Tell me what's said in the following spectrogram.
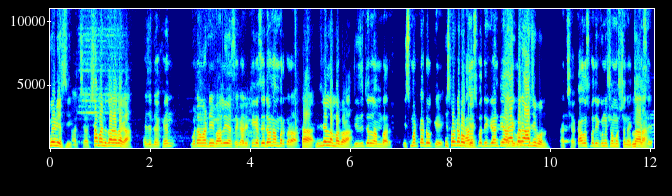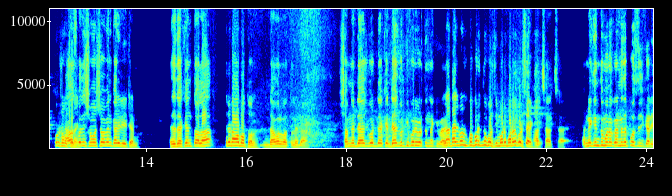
করে নিয়েছি। আচ্ছা আচ্ছা। সামান্য জায়গা জায়গা। এই যে দেখেন মোটামুটি ভালোই আছে গাড়ি। ঠিক আছে এটাও নাম্বার করা। হ্যাঁ ডিজিটাল নাম্বার করা। Digital number smart card okay smart card okay কাগজপাতির গ্যারান্টি একবারে আজীবন। আচ্ছা কাগজপাতির কোনো সমস্যা নাই ঠিক আছে? কোনো সমস্যা নাই। কাগজপাতির সমস্যা হবেন গাড়ি রিটার্ন এই যে দেখেন তলা। এটা ডাবল বোতল ডাবল বোতল এটা। সামনে ড্যাশবোর্ড দেখেন। ড্যাশবোর্ড কি পরিবর্তন নাকি ভাই? না ডাইভার পরিবর্তন করছি মডেল করছি আর কি। আচ্ছা আচ্ছা। এমনি কিন্তু মনে করেন যে পঁচিশ গাড়ি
